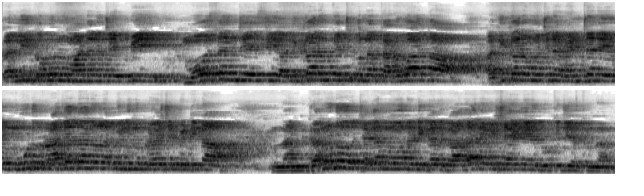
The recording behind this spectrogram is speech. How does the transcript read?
కల్లి కబుర్లు మాటలు చెప్పి మోసం చేసి అధికారం తెచ్చుకున్న తర్వాత అధికారం వచ్చిన వెంటనే మూడు రాజధానుల బిల్లును ప్రవేశపెట్టిన గనుడు జగన్మోహన్ రెడ్డి గారు కాదనే విషయాన్ని నేను గుర్తు చేస్తున్నాను.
